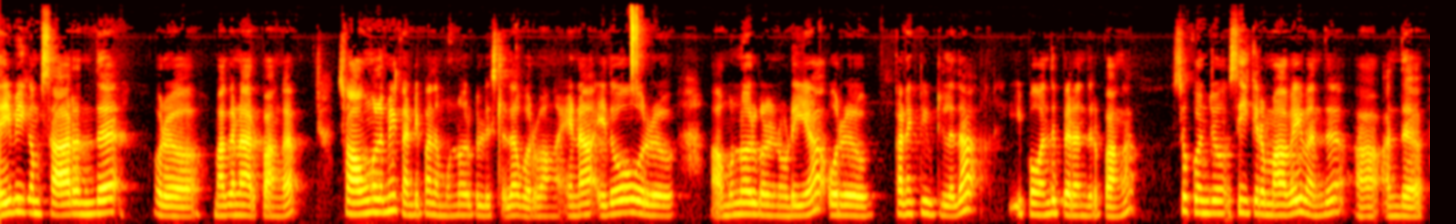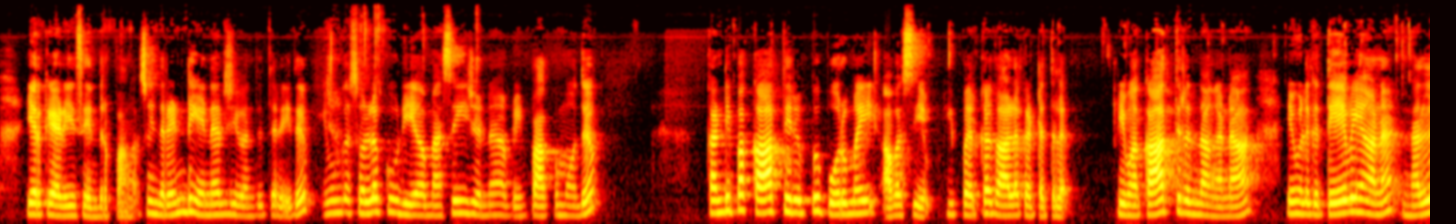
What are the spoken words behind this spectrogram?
தெய்வீகம் சார்ந்த ஒரு மகனாக இருப்பாங்க. ஸோ அவங்களுமே கண்டிப்பாக அந்த முன்னோர்கள் லிஸ்ட்டில் தான் வருவாங்க. ஏன்னா ஏதோ ஒரு முன்னோர்களினுடைய முன்னோர்களுடைய ஒரு கனெக்டிவிட்டியில் தான் இப்போ வந்து பிறந்திருப்பாங்க. ஸோ கொஞ்சம் சீக்கிரமாகவே வந்து அந்த இயற்கை அடையை சேர்ந்திருப்பாங்க. ஸோ இந்த ரெண்டு எனர்ஜி வந்து தெரியுது. இவங்க சொல்லக்கூடிய மெசேஜ் என்ன அப்படின்னு பார்க்கும்போது கண்டிப்பாக காத்திருப்பு பொறுமை அவசியம் இப்போ இருக்க காலகட்டத்தில். இவங்க காத்திருந்தாங்கன்னா இவங்களுக்கு தேவையான நல்ல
